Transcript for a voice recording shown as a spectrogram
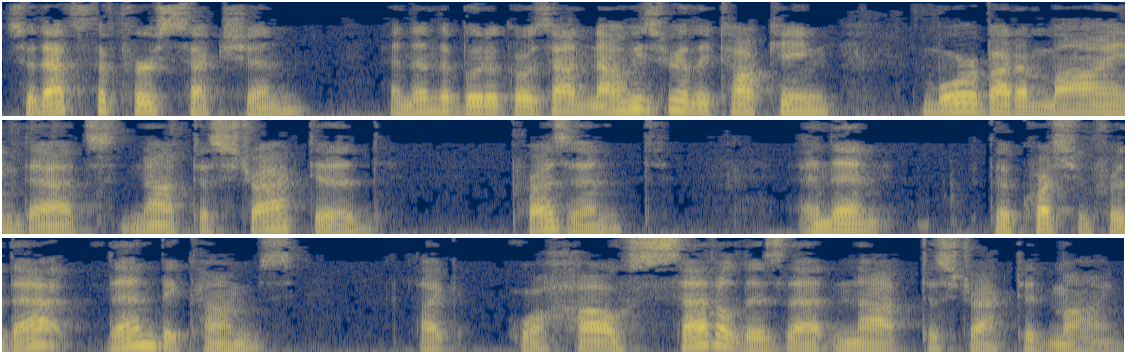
So that's the first section. And then the Buddha goes on. Now he's really talking more about a mind that's not distracted, present, and then the question for that then becomes like, well, how settled is that not distracted mind?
